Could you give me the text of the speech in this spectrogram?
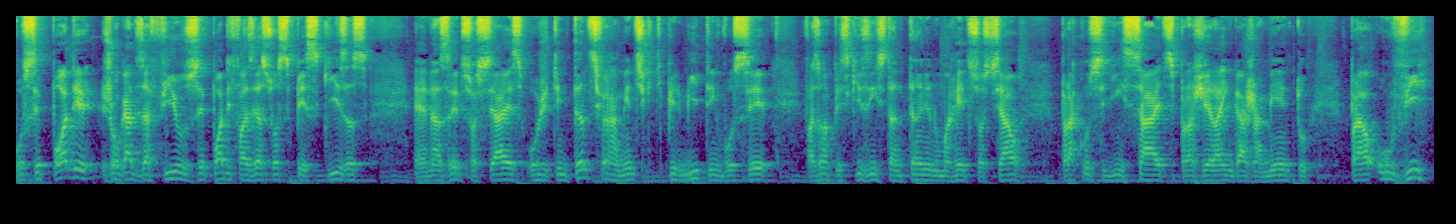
Você pode jogar desafios, você pode fazer as suas pesquisas é, nas redes sociais. Hoje tem tantas ferramentas que te permitem você fazer uma pesquisa instantânea numa rede social para conseguir insights, para gerar engajamento, para ouvir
